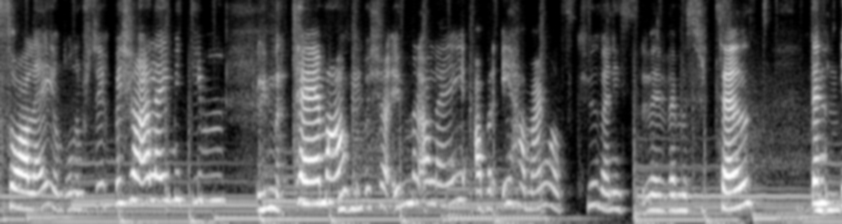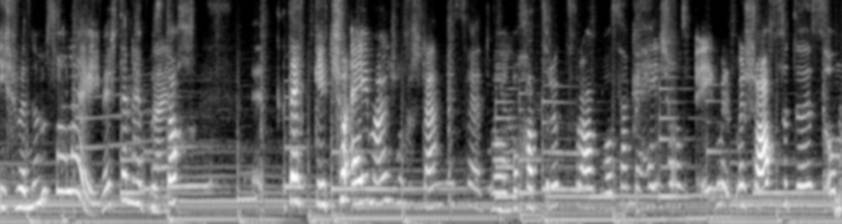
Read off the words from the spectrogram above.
so allein. Und unterm Strich bist du ja allein mit deinem Immer. Thema. Mhm. Du bist ja immer allein. Aber ich habe manchmal das Gefühl, wenn, wenn man es erzählt, dann Mhm. ist man nicht mehr so allein. Weißt, dann hat man es doch. äh, Dann gibt es schon einen Menschen, der Verständnis hat, der Ja. kann zurückfragen kann, der sagen hey, schon, ey, wir, wir schaffen das. Und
